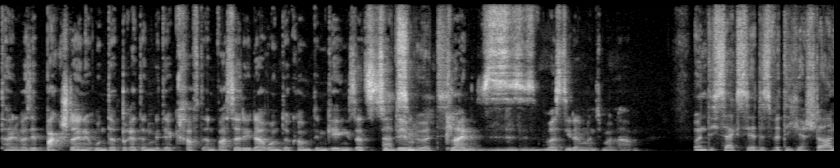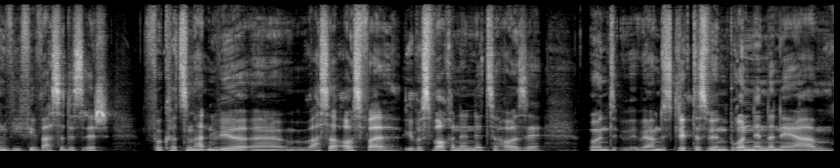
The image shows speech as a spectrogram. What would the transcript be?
teilweise Backsteine runterbrettern mit der Kraft an Wasser, die da runterkommt, im Gegensatz zu dem Absolut. kleinen Zzz, was die da manchmal haben. Und ich sag's dir, das wird dich erstaunen, wie viel Wasser das ist. Vor kurzem hatten wir äh, Wasserausfall übers Wochenende zu Hause Und wir haben das Glück, dass wir einen Brunnen in der Nähe haben.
